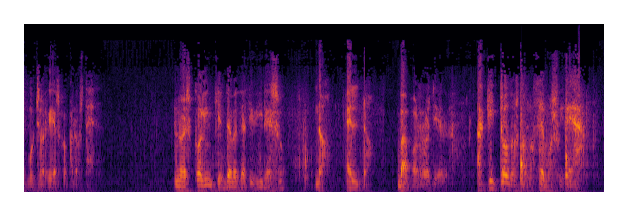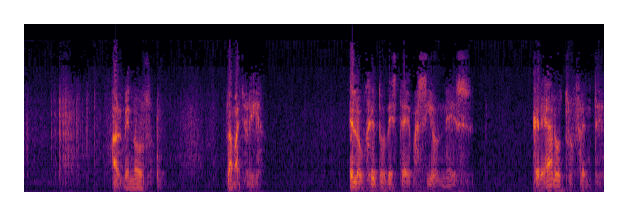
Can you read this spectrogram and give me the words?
Es mucho riesgo para usted. ¿No es Colin quien debe decidir eso? No, él no. Vamos, Roger. Aquí todos conocemos su idea. Al menos la mayoría. El objeto de esta evasión es crear otro frente.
